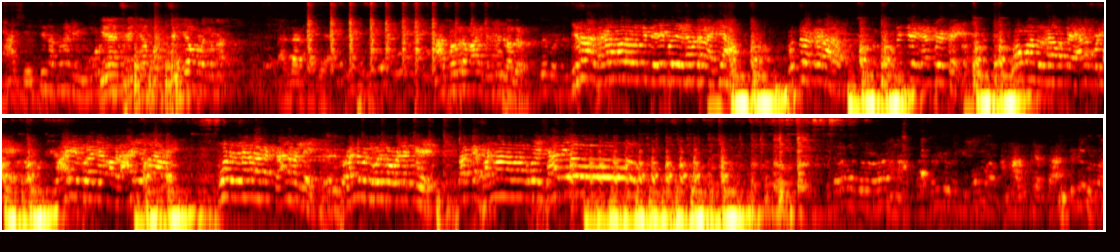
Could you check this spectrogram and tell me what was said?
நான் செஞ்சினதுன்னா நீ மூணு ஏன் செய்யாம செய்யாம இருக்கனா நல்லா இருக்காங்க நான் சொல்ற மாதிரி செஞ்சுட்டு வந்துடும் சகலமானவர்களுக்கு தெரிவிப்பது என்னவென்றால் ஐயா புத்திர அககாரம் வீட்டுல இருக்கா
